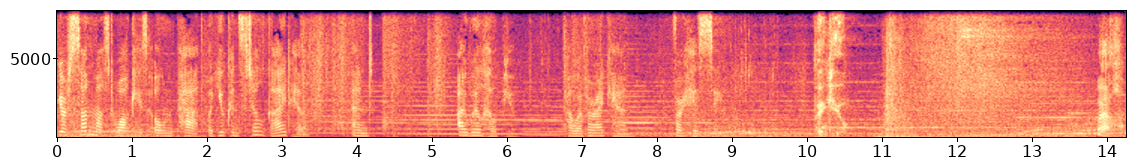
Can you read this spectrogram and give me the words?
Your son must walk his own path, but you can still guide him. And I will help you, however I can, for his sake. Thank you. Well,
